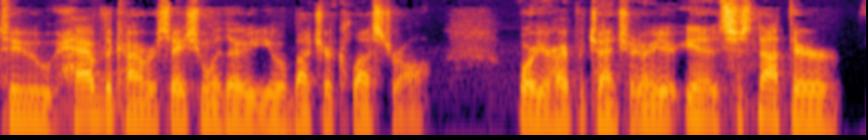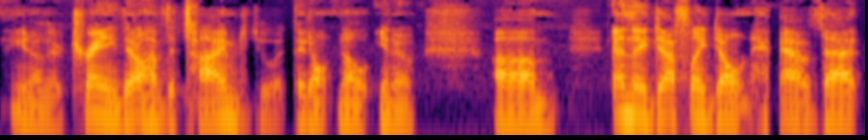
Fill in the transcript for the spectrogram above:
to have the conversation with you about your cholesterol or your hypertension or your, you know, it's just not their you know their training. They don't have the time to do it. They don't know you know, um, and they definitely don't have that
